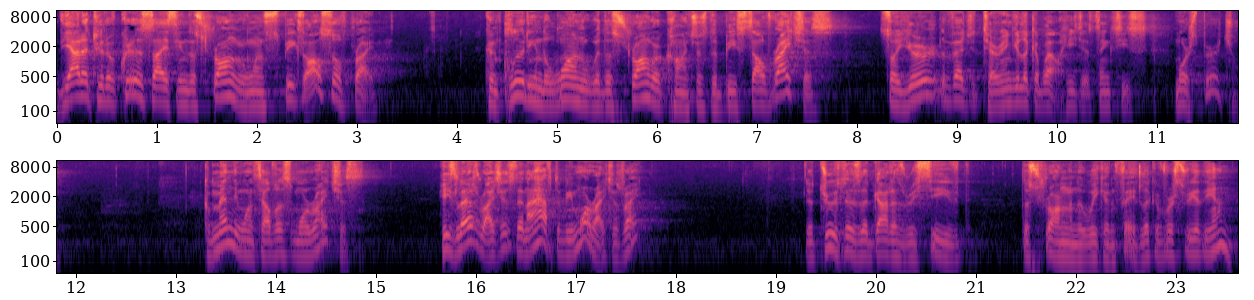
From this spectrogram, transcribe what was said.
The attitude of criticizing the stronger one speaks also of pride, concluding the one with a stronger conscience to be self righteous. So you're the vegetarian, you look at, well, he just thinks he's more spiritual. Commending oneself as more righteous. He's less righteous, then I have to be more righteous, right? The truth is that God has received the strong and the weak in faith. Look at verse 3 at the end.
